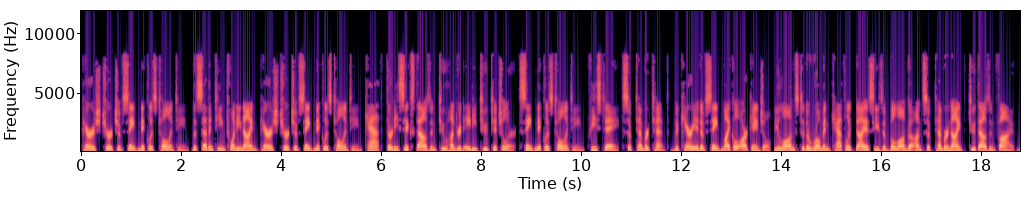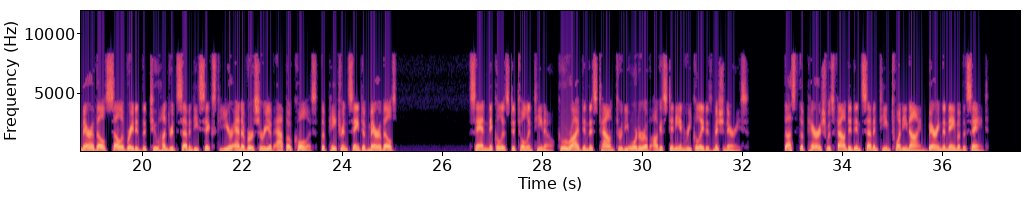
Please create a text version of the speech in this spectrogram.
Parish Church of St. Nicholas Tolentine, the 1729 Parish Church of St. Nicholas Tolentine, Cath. 36282 titular, St. Nicholas Tolentine, Feast Day, September 10, Vicariate of St. Michael Archangel, belongs to the Roman Catholic Diocese of Balanga on September 9, 2005. Mariveles celebrated the 276th year anniversary of Apo Colas, the patron saint of Mariveles. San Nicolas de Tolentino, who arrived in this town through the order of Augustinian Recoletas missionaries. Thus, the parish was founded in 1729 bearing the name of the saint.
